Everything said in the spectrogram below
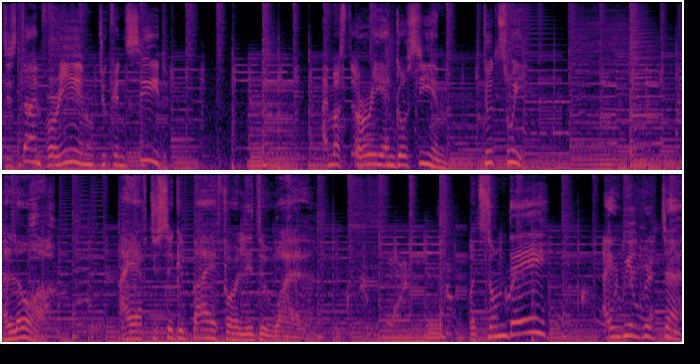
It is time for him to concede. I must hurry and go see him. Tout de suite. Aloha. I have to say goodbye for a little while. But someday, I will return.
